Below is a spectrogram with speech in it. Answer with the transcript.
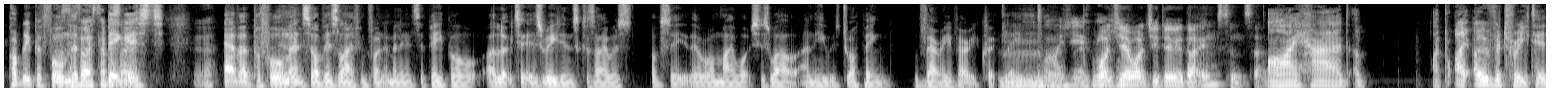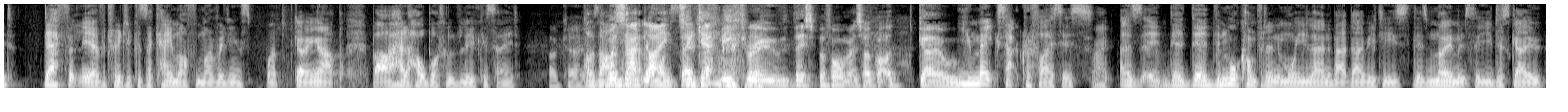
probably perform the the, first biggest Yeah. ever performance of his life in front of millions of people. I looked at his readings because I was obviously they were on my watch as well, and he was dropping very very quickly. Mm. What was hypo. you what, yeah, what do you do with that instance then? I had a, I, I overtreated, definitely overtreated because I came off and my readings were going up, but I had a whole bottle of Lucozade. Okay. I was like, Was that gonna go on like to get me through this performance? I've got to go. You make sacrifices. Right. As uh, the, the the more confident and more you learn about diabetes, there's moments that you just go,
